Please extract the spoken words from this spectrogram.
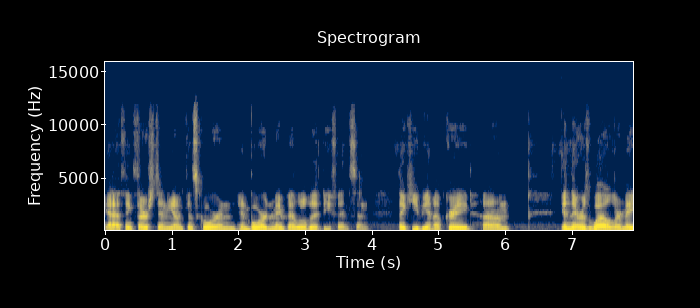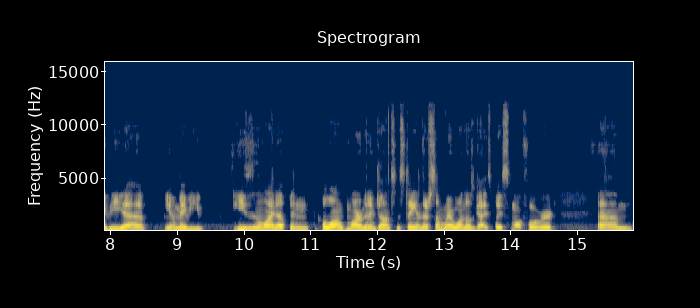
yeah, I think Thurston, you know, he can score and, and board and maybe play a little bit of defense, and I think he'd be an upgrade um, in there as well, or maybe uh, you know maybe he's in the lineup and along Marvin and Johnson stay in there somewhere. One of those guys plays small forward. Um,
